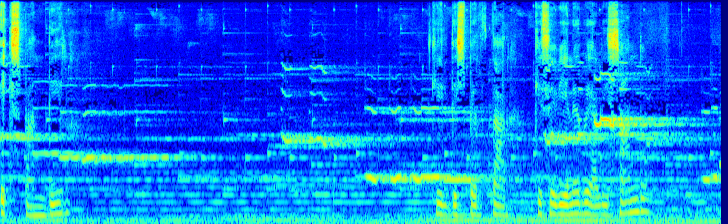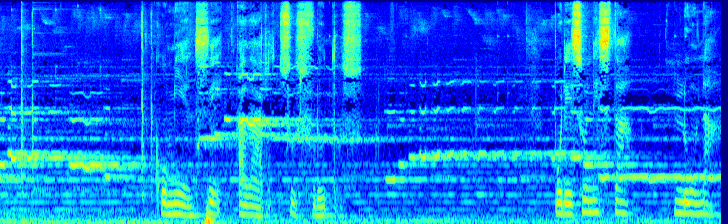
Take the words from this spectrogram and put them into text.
expandir que el despertar que se viene realizando comience a dar sus frutos. Por eso en esta luna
